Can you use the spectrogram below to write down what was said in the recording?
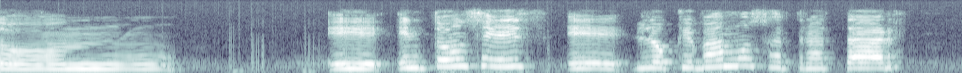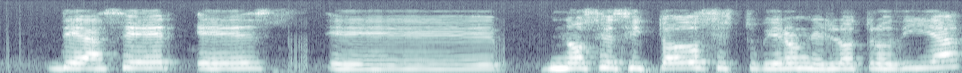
Mm, eh, entonces, eh, lo que vamos a tratar de hacer es, eh, no sé si todos estuvieron el otro día,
